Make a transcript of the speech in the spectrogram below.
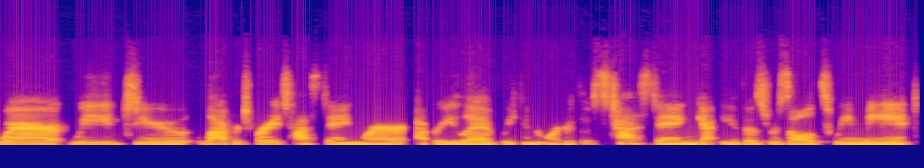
where we do laboratory testing wherever you live. We can order those testing, get you those results. We meet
